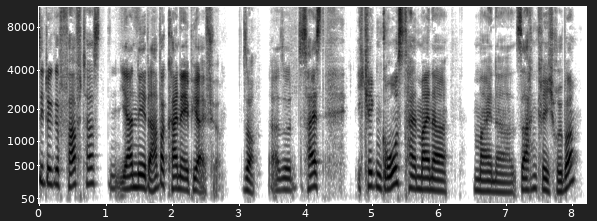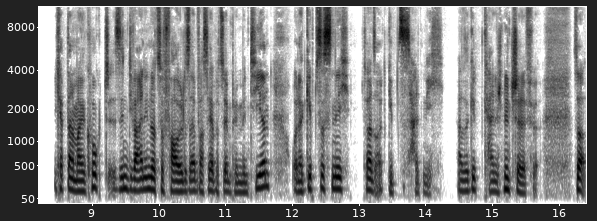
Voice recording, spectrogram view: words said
die du gefafft hast, ja, nee, da haben wir keine API für. So, also das heißt, ich kriege einen Großteil meiner, meiner Sachen kriege ich rüber. Ich habe dann mal geguckt, sind die waren die nur zu faul, das einfach selber zu implementieren oder gibt es es nicht? Turns out gibt es halt nicht. Also gibt keine Schnittstelle für. So,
